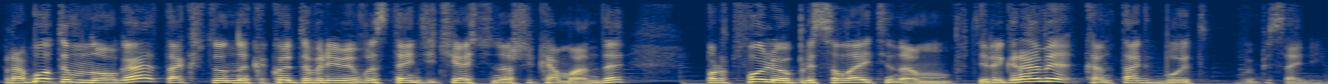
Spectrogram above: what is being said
Работы много, так что на какое-то время вы станете частью нашей команды. Портфолио присылайте нам в Телеграме, контакт будет в описании.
